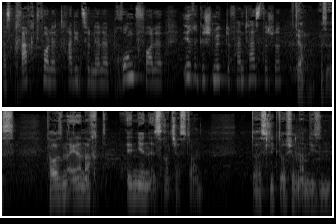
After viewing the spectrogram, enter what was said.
Das prachtvolle, traditionelle, prunkvolle, irre geschmückte, fantastische. Ja, es ist Tausend einer Nacht. Indien ist Rajasthan. Das liegt auch schon an diesen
